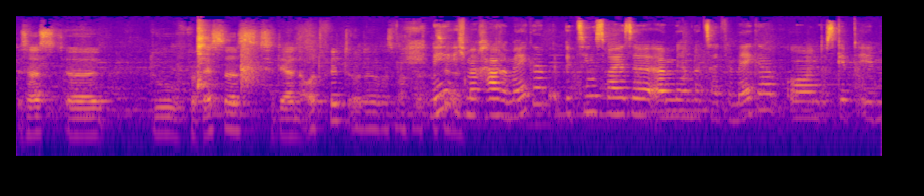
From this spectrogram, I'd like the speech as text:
Das heißt, äh, du verbesserst deren Outfit oder was machst du? Nee, ich mache Haare Make-up, beziehungsweise ähm, wir haben nur Zeit für Make-up und es gibt eben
